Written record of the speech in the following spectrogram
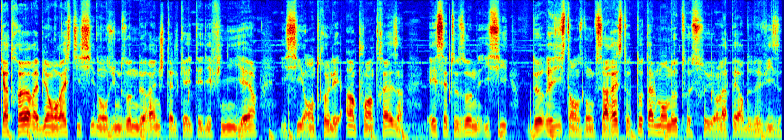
4 heures, eh bien on reste ici dans une zone de range telle qu'a été définie hier, ici entre les 1.13 et cette zone ici de résistance. Donc ça reste totalement neutre sur la paire de devises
